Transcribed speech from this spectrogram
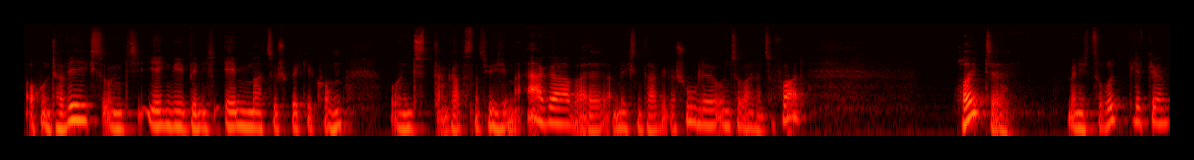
auch unterwegs und irgendwie bin ich immer zu spät gekommen. Und dann gab es natürlich immer Ärger, weil am nächsten Tag wieder Schule und so weiter und so fort. Heute, wenn ich zurückblicke,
